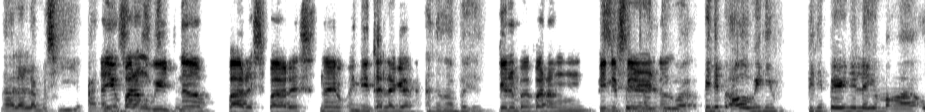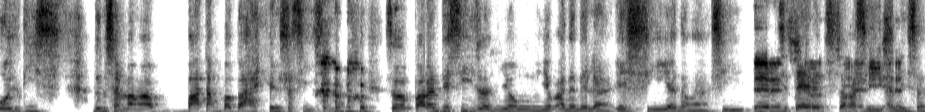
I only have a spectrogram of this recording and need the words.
naalala mo si Annalise. Ay, yung parang weird na pares-pares na yung hindi talaga. Ano nga ba yun? Ganun ba? Parang pinipair lang. Pinip oh, pinipair nila yung mga oldies dun sa mga batang babae sa season. so parang this season yung yung ano nila is si ano nga si Terence, si Terence uh, saka si, Alisa.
